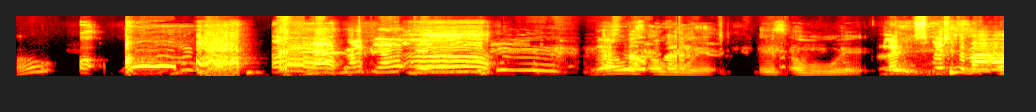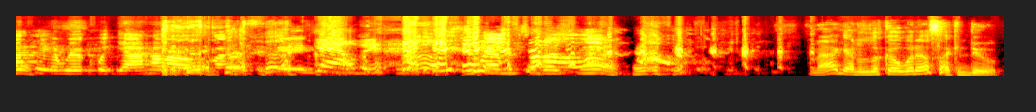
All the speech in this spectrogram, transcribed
Oh, oh, oh, Not rock on, oh, dude. That's oh, it's no over fun. with. It's over with. Let me switch to my iPad real quick, y'all. Hold on. Galvin. You having too much fun. Now I got to look over what else I can do.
